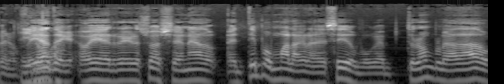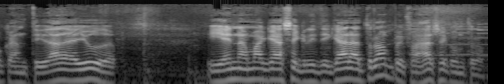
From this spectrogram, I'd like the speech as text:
Pero fíjate que hoy regresó al Senado, el tipo es mal agradecido porque Trump le ha dado cantidad de ayuda y él nada más que hace criticar a Trump y fajarse con Trump.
